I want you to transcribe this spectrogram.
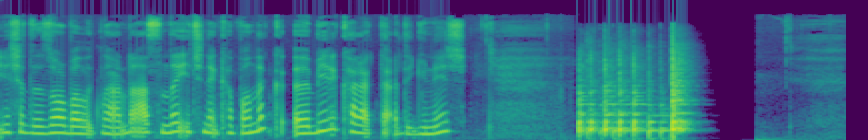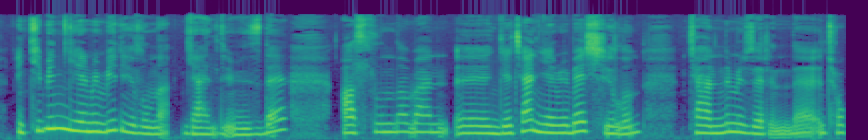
yaşadığı zorbalıklarla aslında içine kapanık e, bir karakterdi Güneş. 2021 yılına geldiğimizde aslında ben e, geçen 25 yılın kendim üzerinde çok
